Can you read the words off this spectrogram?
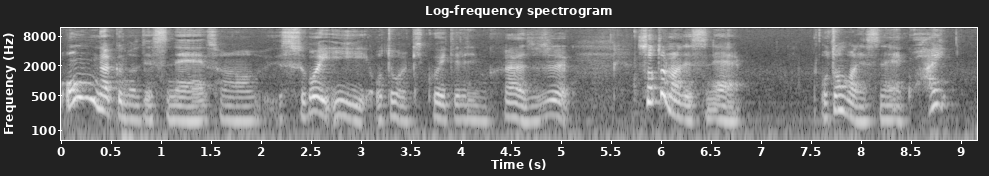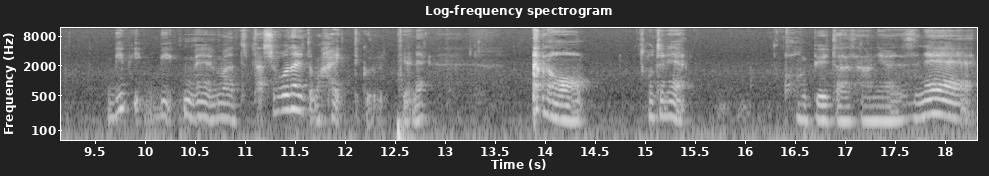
音楽のですねそのすごいいい音が聞こえてるにもかかわらず外のですね音もですねこうはいビビビまあ多少なりとも入ってくるっていうね。あの本当にねコンピューターさんにはですね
